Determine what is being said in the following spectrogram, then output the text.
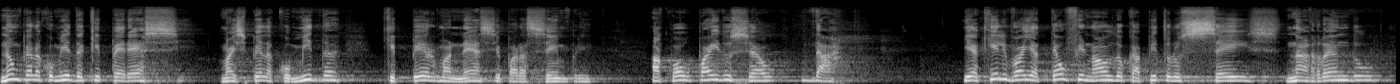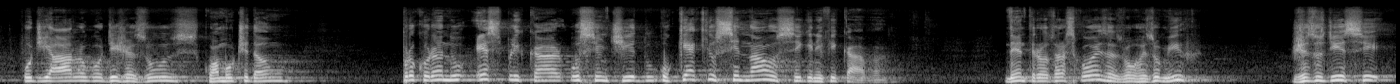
não pela comida que perece, mas pela comida que permanece para sempre, a qual o Pai do céu dá. E aqui ele vai até o final do capítulo 6, narrando o diálogo de Jesus com a multidão, procurando explicar o sentido, o que é que o sinal significava. Dentre outras coisas, vou resumir, Jesus disse:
